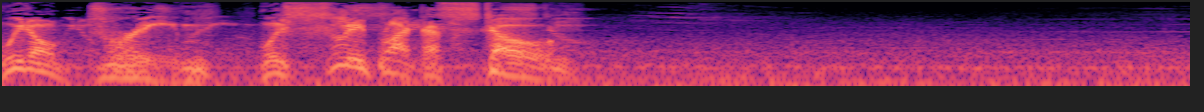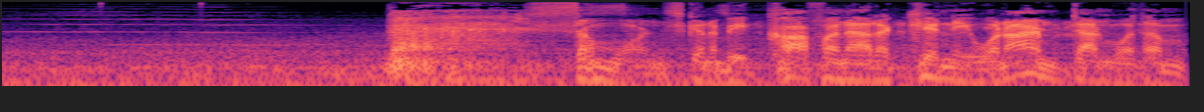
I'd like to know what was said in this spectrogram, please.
We don't dream. We sleep like a stone. Ah, Someone's gonna be coughing out a kidney when I'm done with them.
